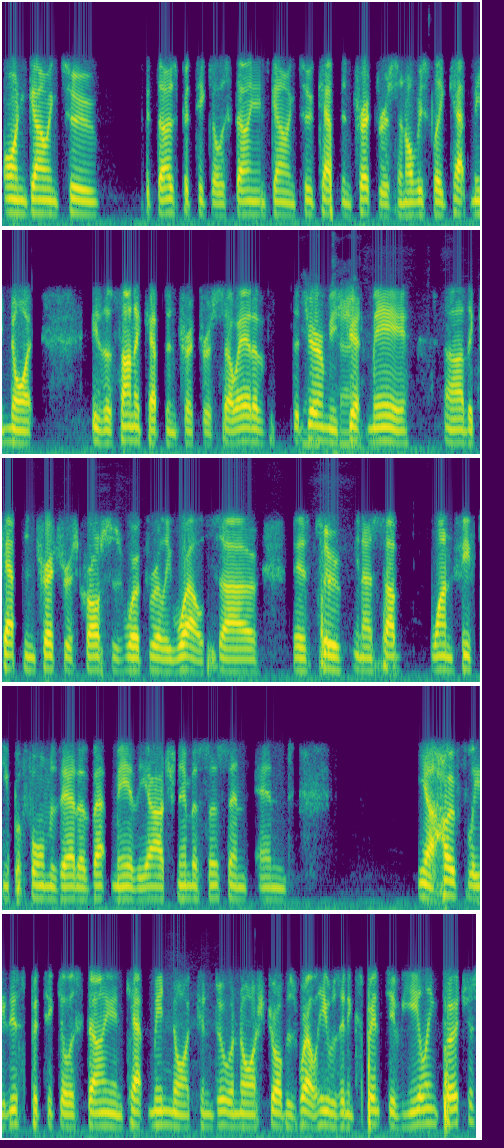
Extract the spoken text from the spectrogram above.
ongoing to with those particular stallions going to Captain Treacherous, and obviously Cap Midnight is a son of Captain Treacherous. So out of the yeah, Jeremy's okay. Jet mare, uh, the Captain Treacherous cross has worked really well. So there's two, you know, sub 150 performers out of that mare, the Arch Nemesis, and and you know, hopefully this particular stallion, Cap Midnight, can do a nice job as well. He was an expensive yearling purchase,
